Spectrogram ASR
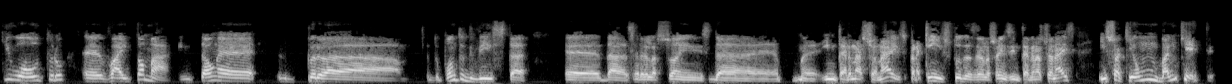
que o outro é, vai tomar. Então, é, pra, do ponto de vista é, das relações da, é, internacionais, para quem estuda as relações internacionais, isso aqui é um banquete.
